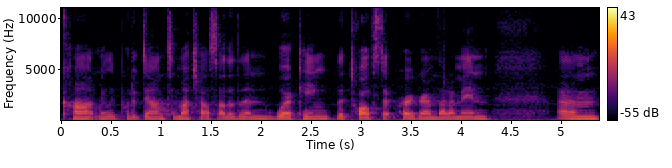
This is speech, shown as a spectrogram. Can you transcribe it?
can't really put it down to much else other than working the 12 step program that I'm in. Um,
